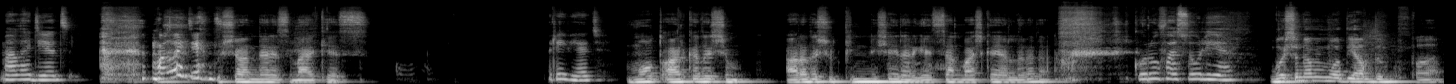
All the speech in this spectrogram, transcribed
Молодец. Молодец. Uşağın neresi merkez? Привет. Mod arkadaşım. Arada şu pinli şeyleri geçsen başka yerlere de. Kuru fasulye. Boşuna mı mod yaptım falan.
